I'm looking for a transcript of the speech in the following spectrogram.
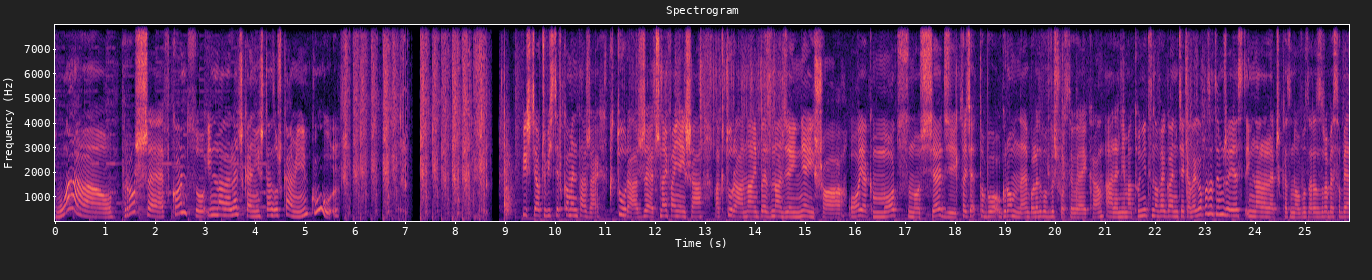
Wow! Proszę, w końcu inna laleczka niż ta z uszkami. Cool! Piszcie oczywiście w komentarzach, która rzecz najfajniejsza, a która najbeznadziejniejsza. O, jak mocno siedzi. Słuchajcie, to było ogromne, bo ledwo wyszło z tego jajka, ale nie ma tu nic nowego ani ciekawego, poza tym, że jest inna laleczka znowu. Zaraz zrobię sobie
